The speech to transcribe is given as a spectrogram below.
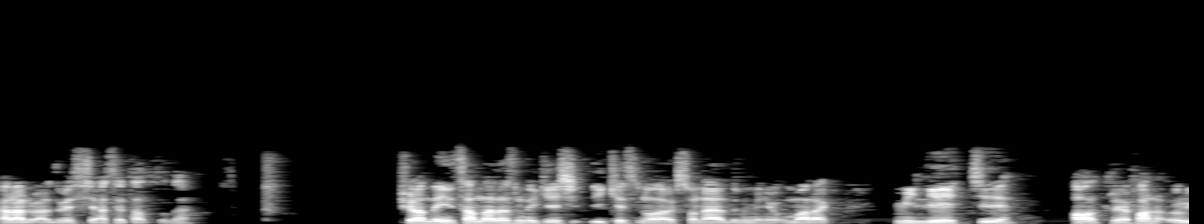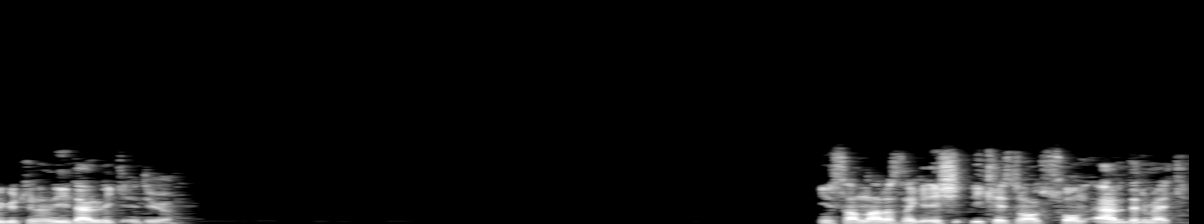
karar verdi ve siyaset atıldı. Şu anda insanlar arasındaki eşitliği kesin olarak sona erdirmeyi umarak Milliyetçi Halk Refah Örgütü'nün liderlik ediyor. İnsanlar arasındaki eşitliği kesin olarak son erdirmek.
